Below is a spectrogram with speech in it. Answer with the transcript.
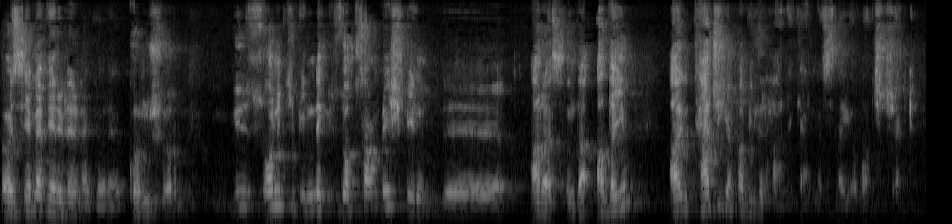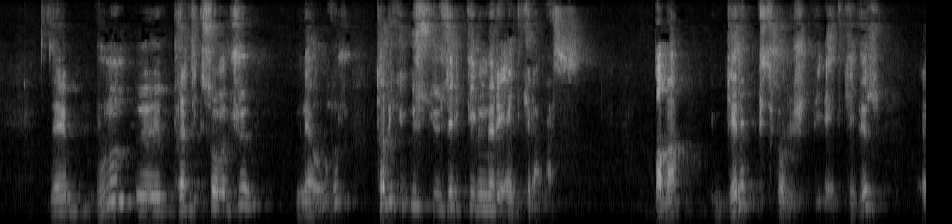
ÖSYM verilerine göre konuşuyorum. 112 bin ile 195 bin e, arasında adayın tercih yapabilir hale gelmesine yol açacak. E, bunun e, pratik sonucu ne olur? Tabii ki üst yüzdelik dilimleri etkilemez. Ama gene psikolojik bir etkidir. E,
